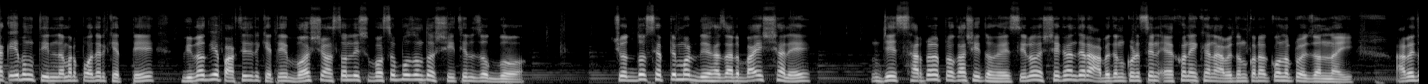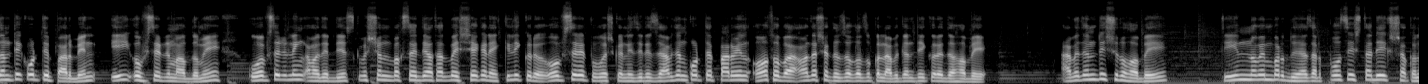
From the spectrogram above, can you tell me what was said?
এক এবং তিন নম্বর পদের ক্ষেত্রে বিভাগীয় প্রার্থীদের ক্ষেত্রে বয়স আটচল্লিশ বছর পর্যন্ত শিথিলযোগ্য। চোদ্দ সেপ্টেম্বর দু হাজার বাইশ সালে যে সার্কুলার প্রকাশিত হয়েছিল, সেখানে যারা আবেদন করেছেন, এখন এখানে আবেদন করার কোনো প্রয়োজন নাই। আবেদনটি করতে পারবেন এই ওয়েবসাইটের মাধ্যমে। ওয়েবসাইটের লিঙ্ক আমাদের ডিসক্রিপশন বক্সে দেওয়া থাকবে। সেখানে ক্লিক করে ওয়েবসাইটে প্রবেশ করে নিজে আবেদন করতে পারবেন অথবা আমাদের সাথে যোগাযোগ করলে আবেদনটি করে দেওয়া হবে। আবেদনটি শুরু হবে তিন নভেম্বর দুই হাজার পঁচিশ তারিখ সকাল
